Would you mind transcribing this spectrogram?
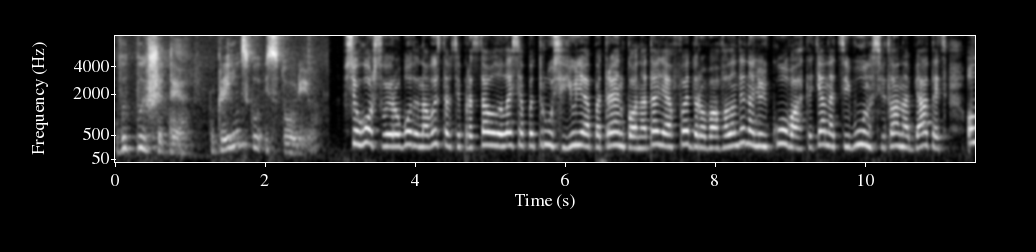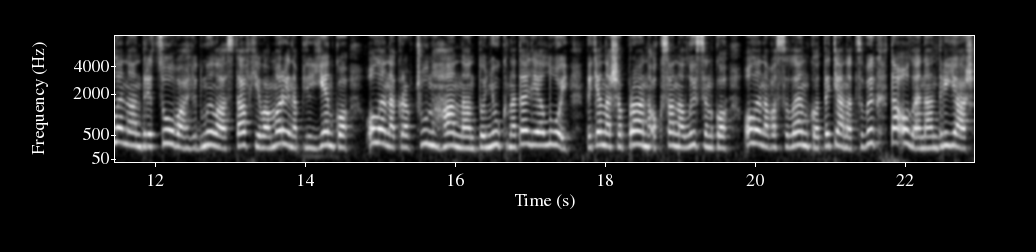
ви пишете українську історію. Всього ж свої роботи на виставці представили Леся Петрусь, Юлія Петренко, Наталія Федорова, Валентина Люлькова, Тетяна Цівун, Світлана Бятець, Олена Андрєцова, Людмила Астаф'єва, Марина Плієнко, Олена Кравчун, Ганна Антонюк, Наталія Лой, Тетяна Шапран, Оксана Лисенко, Олена Василенко, Тетяна Цвик та Олена Андріяш.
